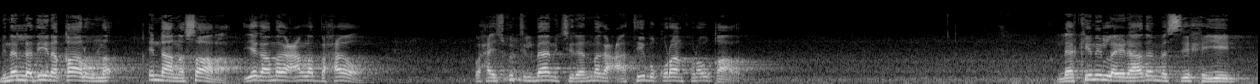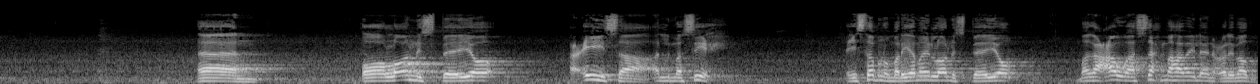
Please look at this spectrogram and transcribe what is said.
min aladiina qaaluu inaa nasaara. Iyagaa magacan la baxayoo waxay isku tilmaami jireen magaca tiibuu qur'aankuna qaaday laakiin in la yidhaahdo masiixiyiin oo loo nisbeeyo ciisa almasiix. Ciise bnu maryamo in loo nisbeeyo magacawgaa sax maha bay leeyihiin culimadu.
